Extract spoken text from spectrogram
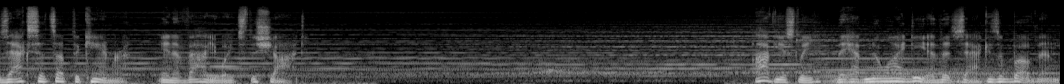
Zach sets up the camera and evaluates the shot. Obviously, they have no idea that Zach is above them.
